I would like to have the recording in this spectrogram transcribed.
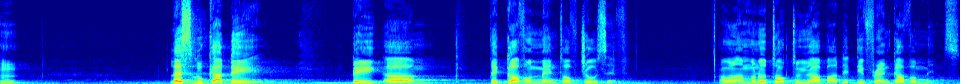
Hmm. Let's look at the, the, um, the government of Joseph. I'm going to talk to you about the different governments.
